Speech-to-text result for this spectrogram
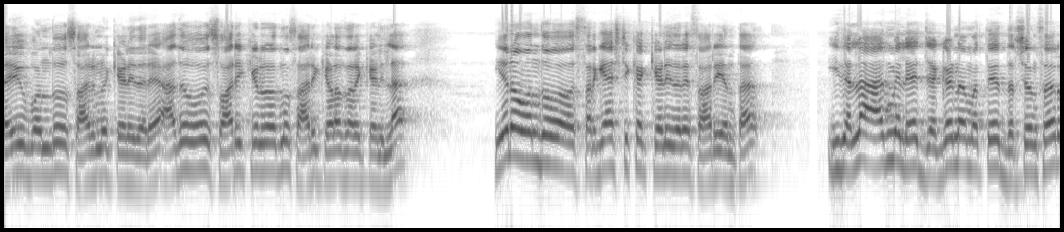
ಲೈವ್ ಬಂದು ಸಾರಿನೂ ಕೇಳಿದ್ದಾರೆ ಅದು ಸಾರಿ ಕೇಳೋದನ್ನು ಸಾರಿ ಕೇಳೋ ಥರ ಕೇಳಿಲ್ಲ. ಏನೋ ಒಂದು ಸರ್ಗ್ಯಾಸ್ಟಿಕ್ ಆಗಿ ಕೇಳಿದ್ದಾರೆ ಸಾರಿ ಅಂತ. ಇದೆಲ್ಲ ಆದಮೇಲೆ ಜಗ್ಗಣ್ಣ ಮತ್ತೆ ದರ್ಶನ್ ಸರ್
